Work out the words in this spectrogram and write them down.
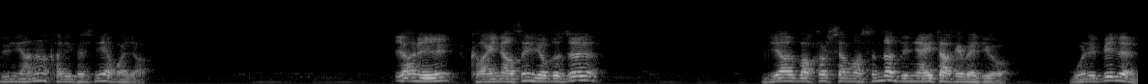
dünyanın halifesini yapacak. Yani kainatın yıldızı Diyarbakır semasında dünyayı takip ediyor. Bunu bilin.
